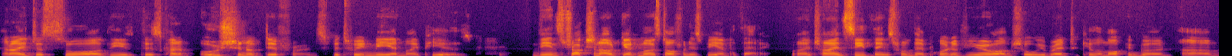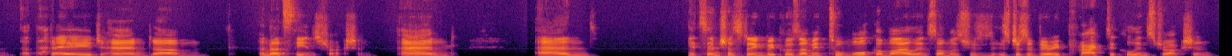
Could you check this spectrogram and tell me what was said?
and I just saw these this kind of ocean of difference between me and my peers. The instruction I would get most often is be empathetic right? Try and see things from their point of view. I'm sure we read To Kill a Mockingbird um, at that age, and um, and that's the instruction. And and it's interesting because I mean, to walk a mile in someone's shoes is just a very practical instruction,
